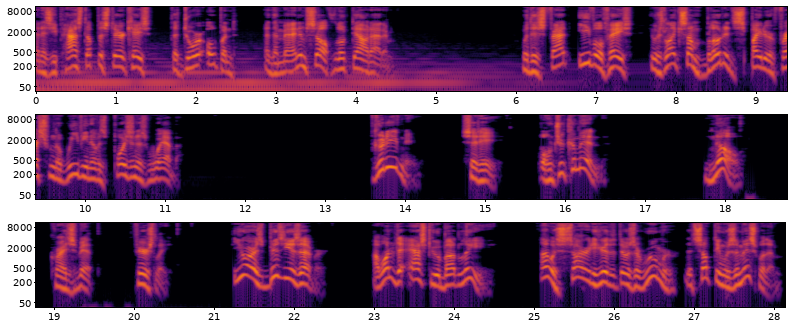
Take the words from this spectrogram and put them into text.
and as he passed up the staircase, the door opened and the man himself looked out at him. With his fat, evil face, he was like some bloated spider fresh from the weaving of his poisonous web. Good evening, said he. Won't you come in? No, cried Smith, fiercely. You are as busy as ever. I wanted to ask you about Lee. I was sorry to hear that there was a rumor that something was amiss with him.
